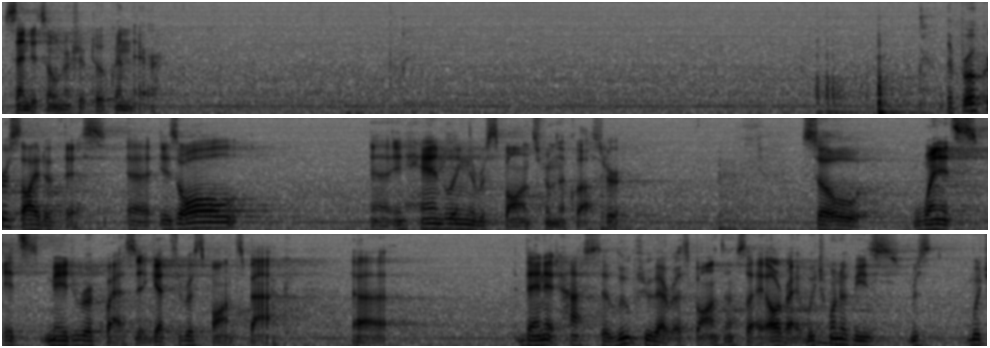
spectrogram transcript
send its ownership token there. The broker side of this uh, is all uh, in handling the response from the cluster. So when it's, it's made a request, it gets a response back. Uh, then it has to loop through that response and say, all right, which one of these, which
